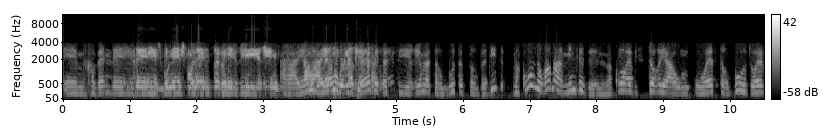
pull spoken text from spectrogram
אה, מכוון ל-18 ולצעירים. הרעיון הוא באמת לקרב את הצעירים לתרבות הצרפתית. מקרון נורא מאמין בזה. מקרון אוהב היסטוריה, הוא, הוא אוהב תרבות, הוא אוהב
